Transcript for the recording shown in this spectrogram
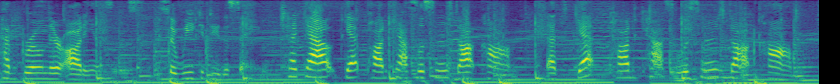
have grown their audiences so we could do the same. Check out getpodcastlisteners.com. That's getpodcastlisteners.com.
